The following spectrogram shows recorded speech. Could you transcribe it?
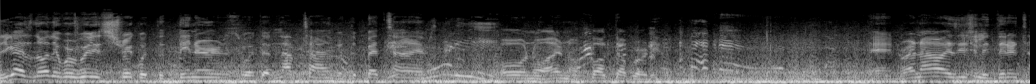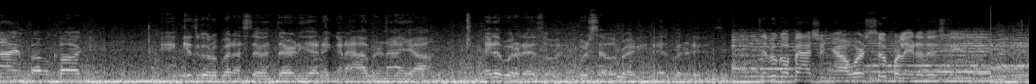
You guys know that we're really strict with the dinners, with the nap times, with the bedtimes. Oh no, I don't know, fucked up already. And right now it's usually dinner time, five o'clock, and kids go to bed at seven thirty. That ain't gonna happen tonight, y'all. It is what it is, though. We're celebrating. It is what it is. Typical fashion, y'all. We're super late to this thing.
